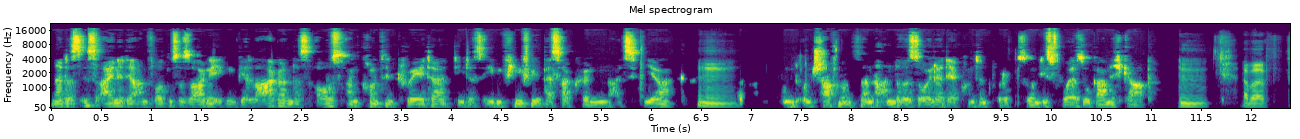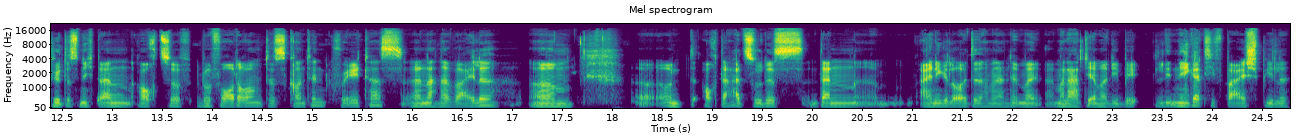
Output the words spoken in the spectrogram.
Na, das ist eine der Antworten zu sagen, eben wir lagern das aus an Content Creator, die das eben viel, viel besser können als wir mhm. und, und schaffen uns dann eine andere Säule der Content-Produktion, die es vorher so gar nicht gab. Mhm. Aber führt es nicht dann auch zur Überforderung des Content Creators äh, nach einer Weile? Ähm, äh, und auch dazu, dass dann äh, einige Leute, man hat, immer, man hat ja immer die Be Negativbeispiele,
